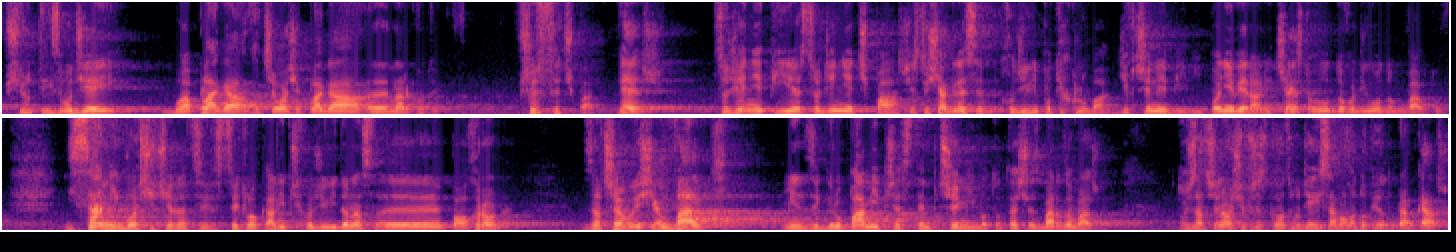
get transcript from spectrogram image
Wśród tych złodziei była plaga, zaczęła się plaga e, narkotyków. Wszyscy ćpali. Wiesz, codziennie pijesz, codziennie ćpasz, jesteś agresywny. Chodzili po tych klubach, dziewczyny bili, poniewierali. Często dochodziło do gwałtów. I sami właściciele z tych lokali przychodzili do nas yy, po ochronę. Zaczęły się walki między grupami przestępczymi, bo to też jest bardzo ważne. To zaczynało się wszystko od złodziei samochodów i od bramkarzy.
